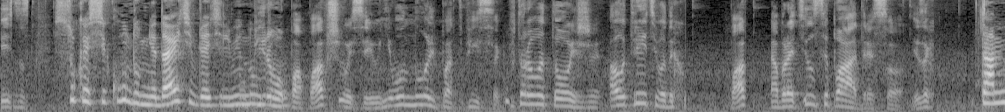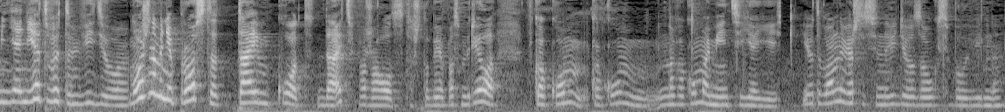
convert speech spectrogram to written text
Бизнес Сука, секунду мне дайте, блядь, или у первого минуту. попавшегося, и у него ноль подписок. У второго той же. А у третьего доху... Пап обратился по адресу. И зах... Там меня нет в этом видео. Можно мне просто тайм-код дать, пожалуйста, чтобы я посмотрела, в каком, каком, на каком моменте я есть. И вот главной версии на видео за Окси было видно.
